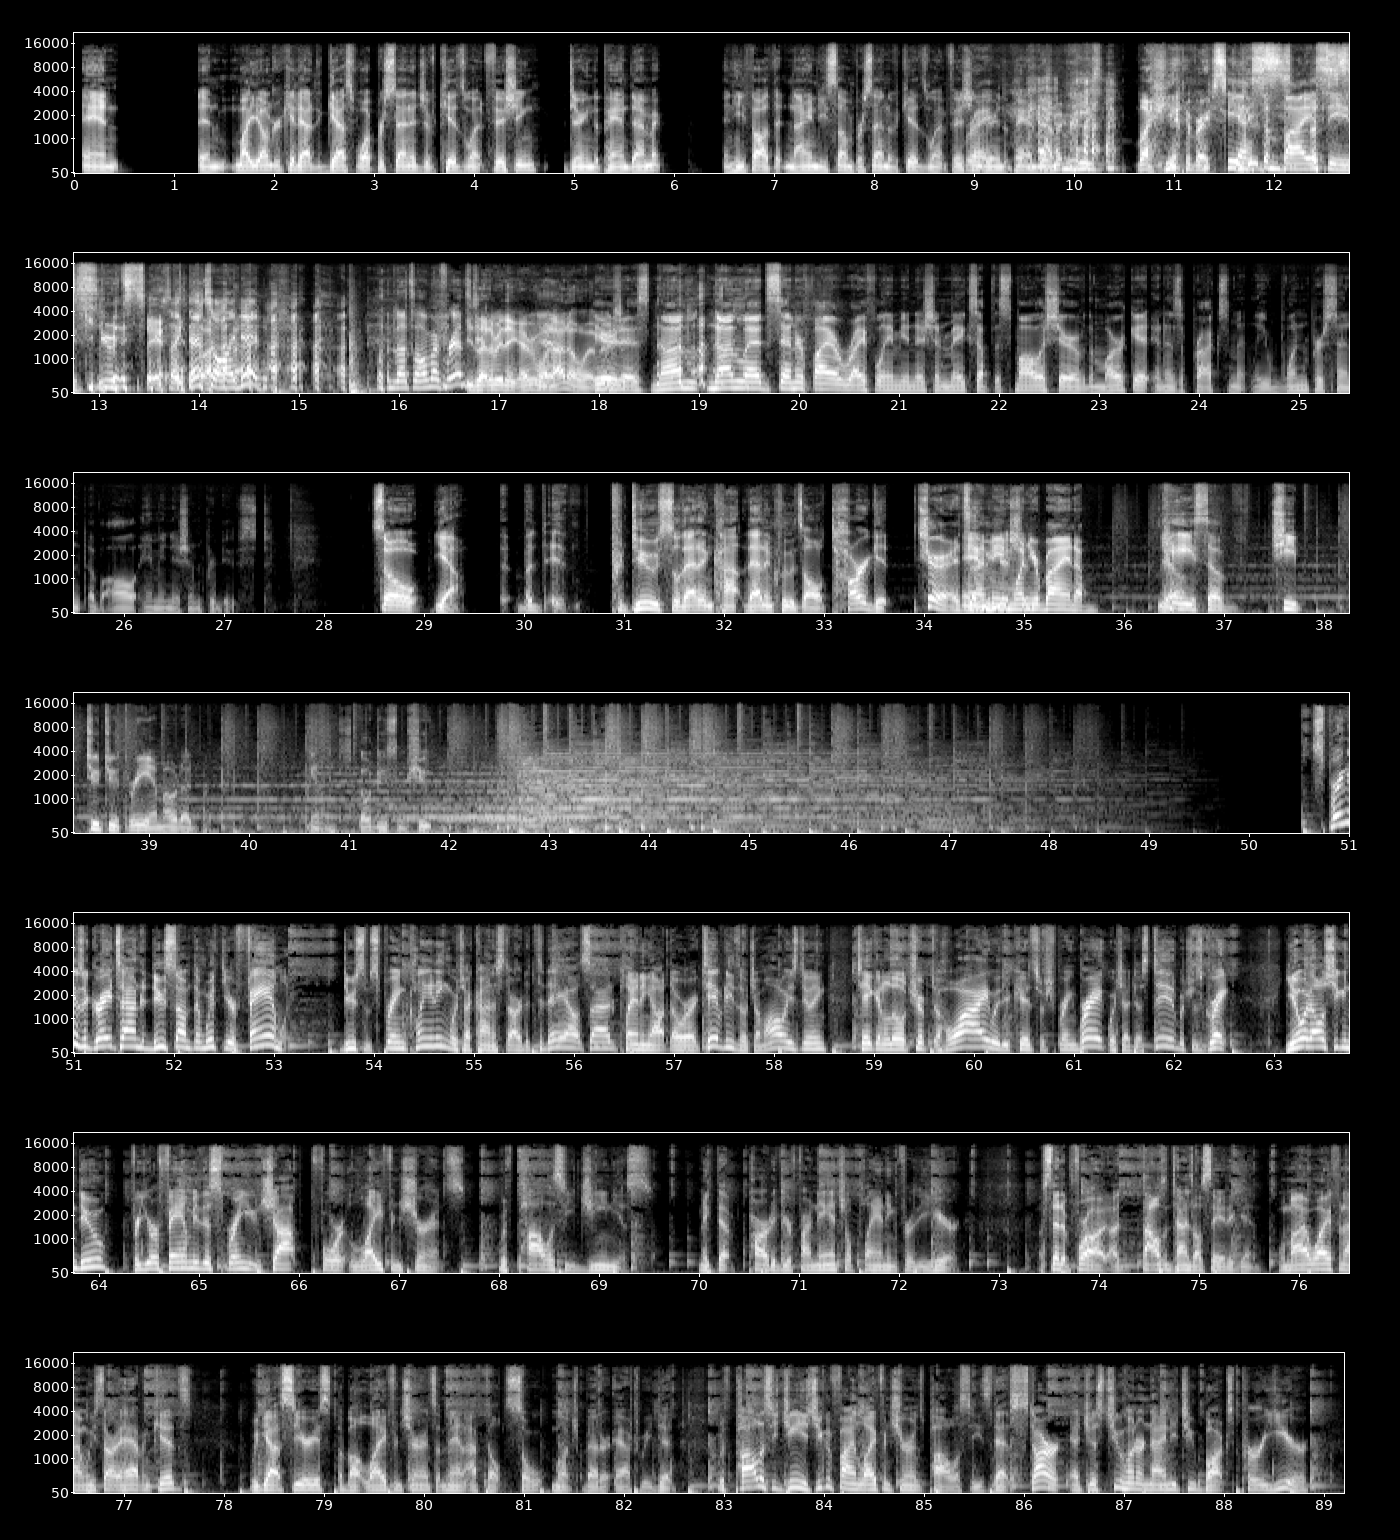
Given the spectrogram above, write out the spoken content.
and and my younger kid had to guess what percentage of kids went fishing during the pandemic and he thought that 90 some percent of kids went fishing Right. during the pandemic. He's- like he had a very skewed, He has some biases. It's like that's all I did. That's all my friends. He's do. like, everything, everyone I know went Here it fishing. is. Non non lead center fire rifle ammunition makes up the smallest share of the market and is approximately one percent of all ammunition produced. So yeah, but it, produce. So that inco- that includes all target. Sure, it's I mean when you're buying a Yeah. case of cheap two two three ammo to you know just go do some shooting. Spring is a great time to do something with your family. Do some spring cleaning, which I kind of started today outside, planning outdoor activities, which I'm always doing, taking a little trip to Hawaii with your kids for spring break, which I just did, which was great. You know what else you can do for your family this spring? You can shop for life insurance with Policygenius. Make that part of your financial planning for the year. I've said it before a, a thousand times, I'll say it again. When my wife and I, when we started having kids, we got serious about life insurance, and man, I felt so much better after we did. With Policygenius, you can find life insurance policies that start at just 292 bucks per year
